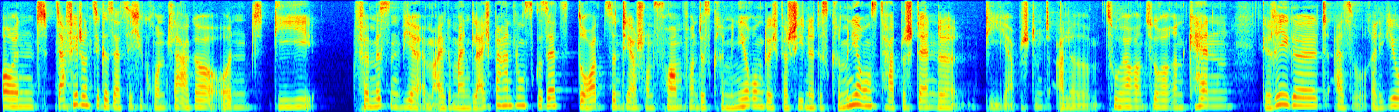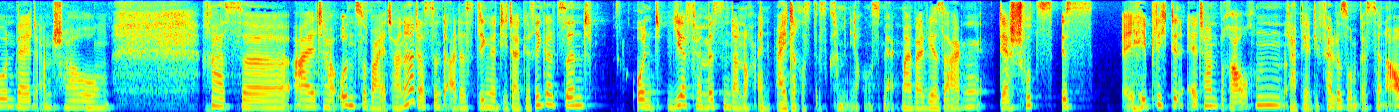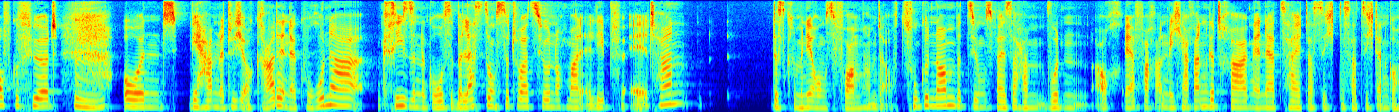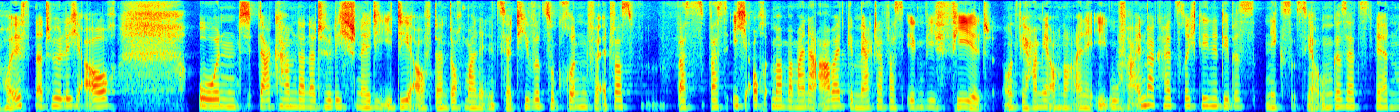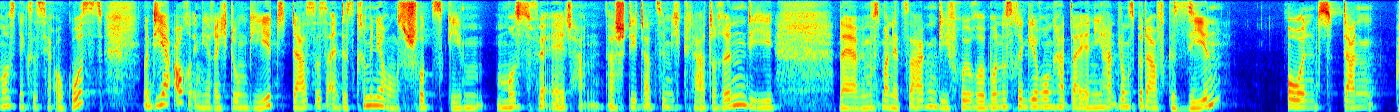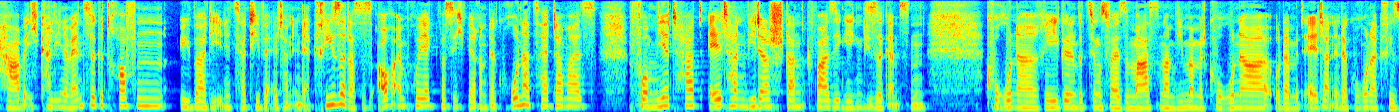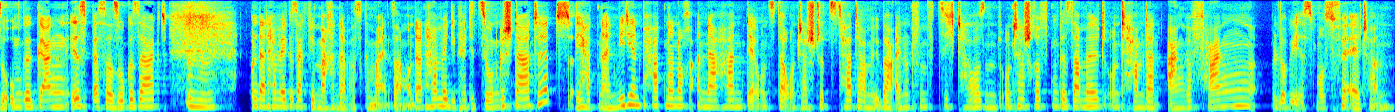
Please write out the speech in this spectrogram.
Und da fehlt uns die gesetzliche Grundlage und die vermissen wir im Allgemeinen Gleichbehandlungsgesetz. Dort sind ja schon Formen von Diskriminierung durch verschiedene Diskriminierungstatbestände, die ja bestimmt alle Zuhörer und Zuhörerinnen kennen, geregelt. Also Religion, Weltanschauung, Rasse, Alter und so weiter. Ne? Das sind alles Dinge, die da geregelt sind. Und wir vermissen dann noch ein weiteres Diskriminierungsmerkmal, weil wir sagen, der Schutz ist erheblich den Eltern brauchen. Ich hatte ja die Fälle so ein bisschen aufgeführt. Mhm. Und wir haben natürlich auch gerade in der Corona-Krise eine große Belastungssituation nochmal erlebt für Eltern. Diskriminierungsformen haben da auch zugenommen, beziehungsweise haben, wurden auch mehrfach an mich herangetragen in der Zeit, dass ich, das hat sich dann gehäuft natürlich auch. Und da kam dann natürlich schnell die Idee auf, dann doch mal eine Initiative zu gründen für etwas, was, was ich auch immer bei meiner Arbeit gemerkt habe, was irgendwie fehlt. Und wir haben ja auch noch eine EU-Vereinbarkeitsrichtlinie, die bis nächstes Jahr umgesetzt werden muss, nächstes Jahr August, und die ja auch in die Richtung geht, dass es einen Diskriminierungsschutz geben muss für Eltern. Das steht da ziemlich klar drin. Die, naja, wie muss man jetzt sagen, die frühere Bundesregierung hat da ja nie Handlungsbedarf gesehen. Und dann habe ich Kaline Wenzel getroffen über die Initiative Eltern in der Krise. Das ist auch ein Projekt, was sich während der Corona-Zeit damals formiert hat. Elternwiderstand quasi gegen diese ganzen Corona-Regeln beziehungsweise Maßnahmen, wie man mit Corona oder mit Eltern in der Corona-Krise umgegangen ist, besser so gesagt. Mhm. Und dann haben wir gesagt, wir machen da was gemeinsam. Und dann haben wir die Petition gestartet. Wir hatten einen Medienpartner noch an der Hand, der uns da unterstützt hat, haben über 51.000 Unterschriften gesammelt und haben dann angefangen, Lobbyismus für Eltern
